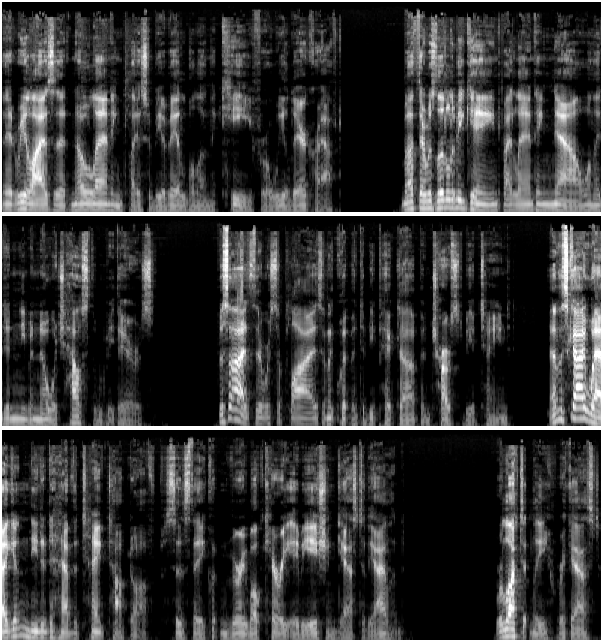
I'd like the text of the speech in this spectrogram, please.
They had realized that no landing place would be available on the quay for a wheeled aircraft. But there was little to be gained by landing now when they didn't even know which house would be theirs. Besides, there were supplies and equipment to be picked up and charts to be obtained, and the sky wagon needed to have the tank topped off, since they couldn't very well carry aviation gas to the island. Reluctantly, Rick asked,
